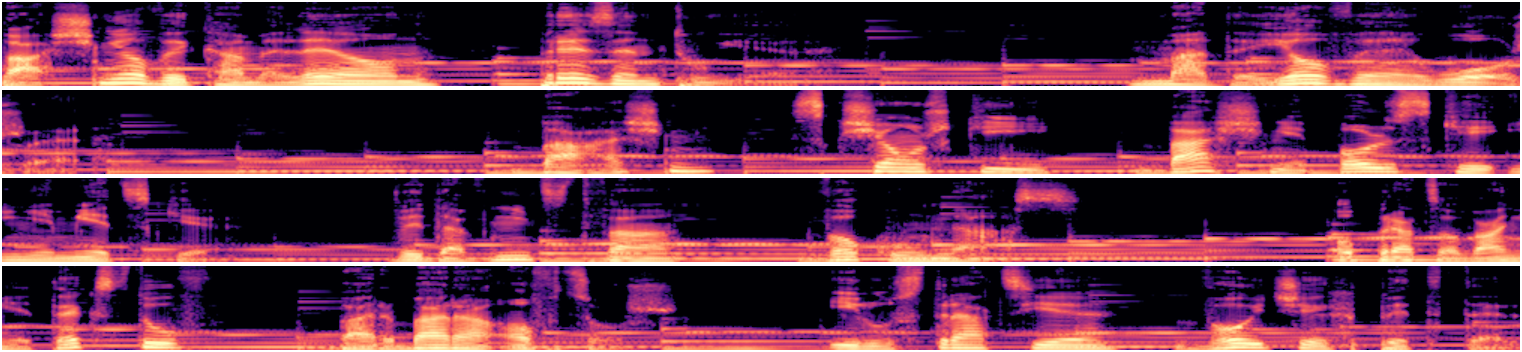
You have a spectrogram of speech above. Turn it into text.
Baśniowy kameleon prezentuje Madejowe łoże. Baśń z książki Baśnie polskie i niemieckie wydawnictwa Wokół nas. Opracowanie tekstów Barbara Owcosz. Ilustracje Wojciech Pyttel.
